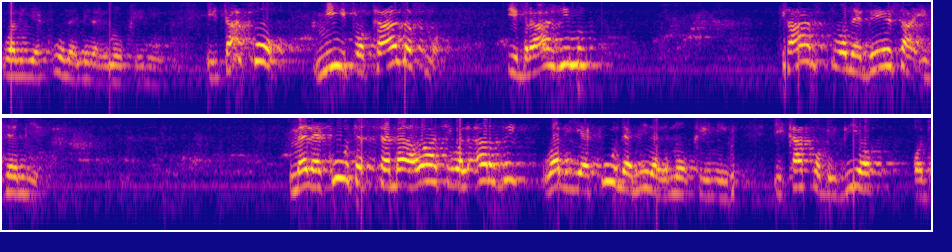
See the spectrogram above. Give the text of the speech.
وَلِيَكُونَ مِنَ الْمُقِنِينَ I tako mi pokazasmo Ibrahimu carstvo nebesa i zemlje. ملكوت السماوات والأرض وليكون من الموقنين i kako bi bio od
